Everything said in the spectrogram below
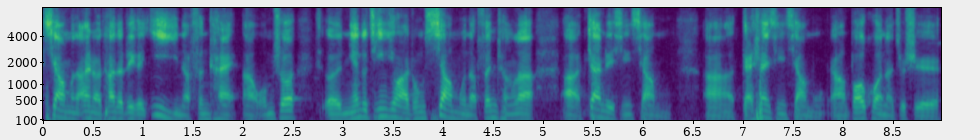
项目呢，按照它的这个意义呢分开啊。我们说呃年度经济中项目呢分成了啊战略型项目啊改善型项目，然后包括呢就是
